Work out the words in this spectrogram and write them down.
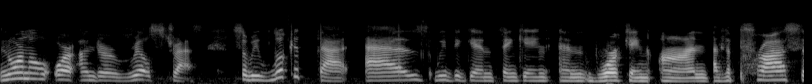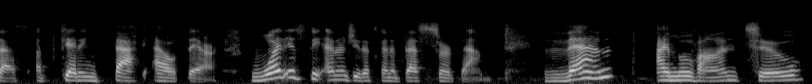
normal or under real stress. So we look at that as we begin thinking and working on the process of getting back out there. What is the energy that's going to best serve them? Then I move on to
